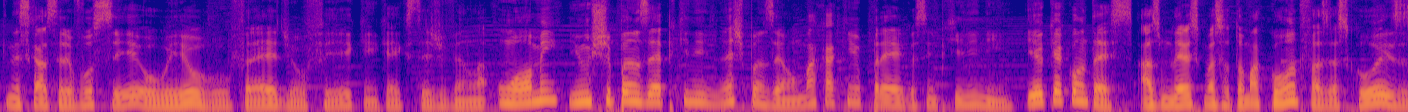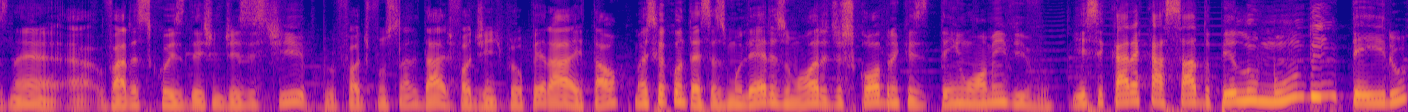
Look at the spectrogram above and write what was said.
que nesse caso seria você, ou eu, ou o Fred, ou o Fê, quem quer que esteja vendo lá, um homem e um chimpanzé pequenininho, não é chimpanzé, é um macaquinho prego, assim, pequenininho. E aí o que acontece? As mulheres começam a tomar conta, fazer as coisas, né? Ah, Várias coisas deixam de existir por falta de funcionalidade, falta de gente pra operar e tal. Mas o que acontece? As mulheres, uma hora, descobrem que tem um homem vivo. E esse cara é caçado pelo mundo inteiro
